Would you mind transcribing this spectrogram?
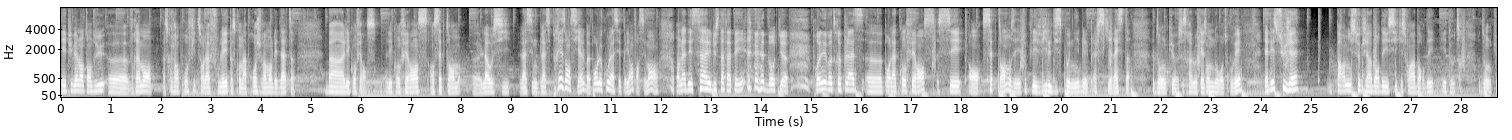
Et puis bien entendu, euh, vraiment, parce que j'en profite sur la foulée, parce qu'on approche vraiment des dates ben, les conférences. Les conférences en septembre, euh, là aussi, là c'est une place présentielle. Bah, pour le coup, là c'est payant forcément. Hein. On a des salles et du staff à payer. Donc euh, prenez votre place euh, pour la conférence. C'est en septembre. Vous avez toutes les villes disponibles, les places qui restent. Donc ce sera l'occasion de nous retrouver. Il y a des sujets parmi ceux que j'ai abordés ici qui seront abordés et d'autres. Donc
